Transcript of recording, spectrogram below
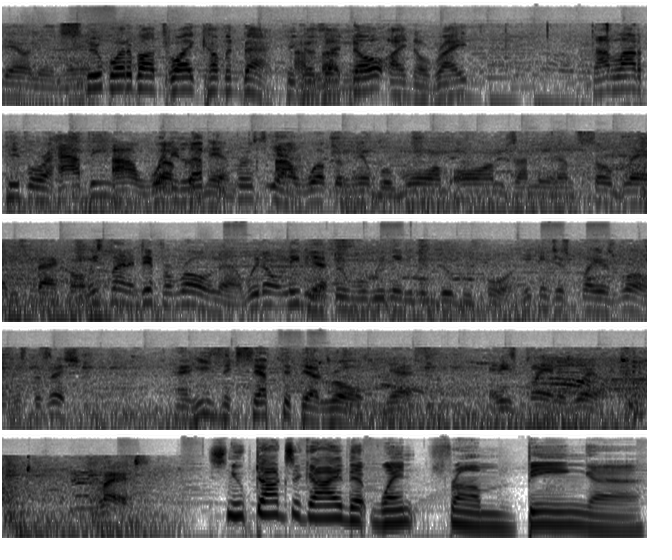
down there, man. Snoop, what about Dwight coming back? Because I, love know, I know, right? Not a lot of people were happy I when he welcome left him. the first. I Yeah. welcome him with warm arms. I mean, I'm so glad he's back home. He's playing a different role now. We don't need him Yes. to do what we needed him to do before. He can just play his role, his position. And he's accepted that role. Yes, and he's playing it well. Last. Snoop Dogg's a guy that went from being a,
